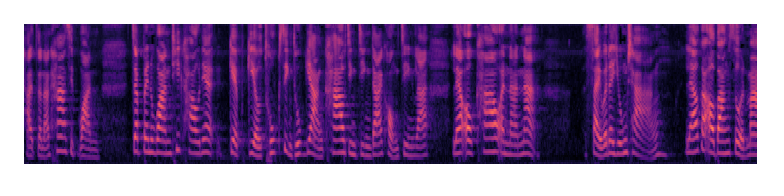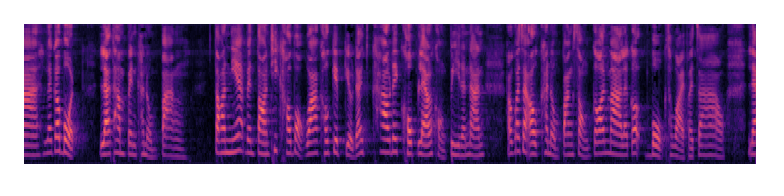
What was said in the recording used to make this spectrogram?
ถัดจากนั้น 50 วัน จะเป็นวันที่เขาเนี่ยเก็บเกี่ยวทุกสิ่งทุกอย่างข้าวจริง ๆ ได้ของจริงแล้ว แล้วเอาข้าวอันนั้นน่ะใส่ไว้ในยุ้งฉาง แล้วก็เอาบางส่วนมาแล้วก็บดแล้วทำเป็นขนมปัง ตอนนี้เป็นตอนที่เขาบอกว่าเขาเก็บเกี่ยวได้ข้าวได้ครบแล้วของปีนั้นๆเขาก็จะเอาขนมปังสองก้อนมา แล้วก็โบกถวายพระเจ้า และ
